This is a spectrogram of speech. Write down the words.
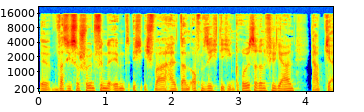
Äh, was ich so schön finde, eben, ich, ich war halt dann offensichtlich in größeren Filialen. Ihr habt ja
